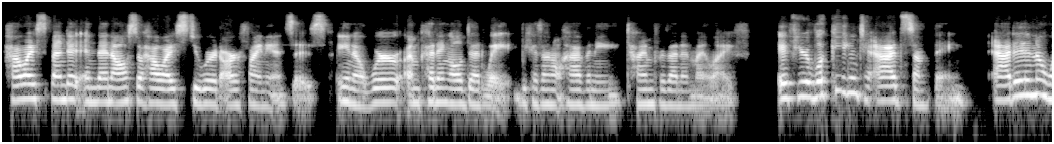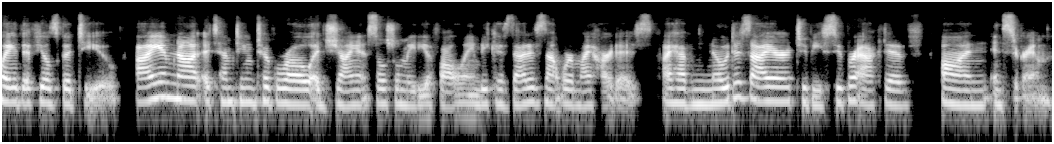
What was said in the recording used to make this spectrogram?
how I spend it, and then also how I steward our finances. You know, we're, I'm cutting all dead weight because I don't have any time for that in my life. If you're looking to add something, add it in a way that feels good to you. I am not attempting to grow a giant social media following because that is not where my heart is. I have no desire to be super active on Instagram.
